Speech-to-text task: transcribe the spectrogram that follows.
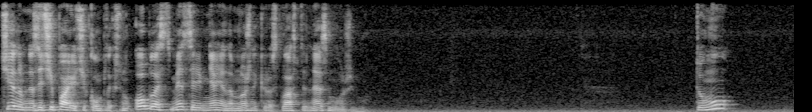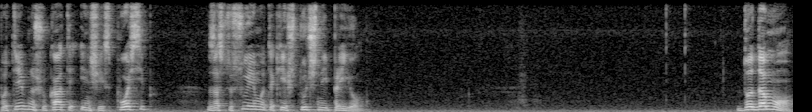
чином, не зачіпаючи комплексну область, ми це рівняння на множники розкласти не зможемо. Тому потрібно шукати інший спосіб. Застосуємо такий штучний прийом. Додамо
